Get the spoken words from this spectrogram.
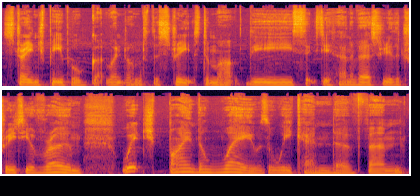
strange people got, went onto the streets to mark the 60th anniversary of the Treaty of Rome, which, by the way, was a weekend of. Um,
